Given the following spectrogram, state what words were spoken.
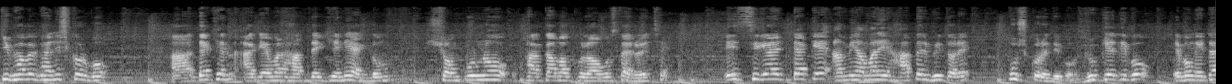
কীভাবে ভ্যানিশ করব? দেখেন, আগে আমার হাত দেখিয়ে নিই, একদম সম্পূর্ণ ফাঁকা বা খোলা অবস্থায় রয়েছে। এই সিগারেটটাকে আমি আমার এই হাতের ভিতরে পুশ করে দিব, ঢুকিয়ে দিব এবং এটা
